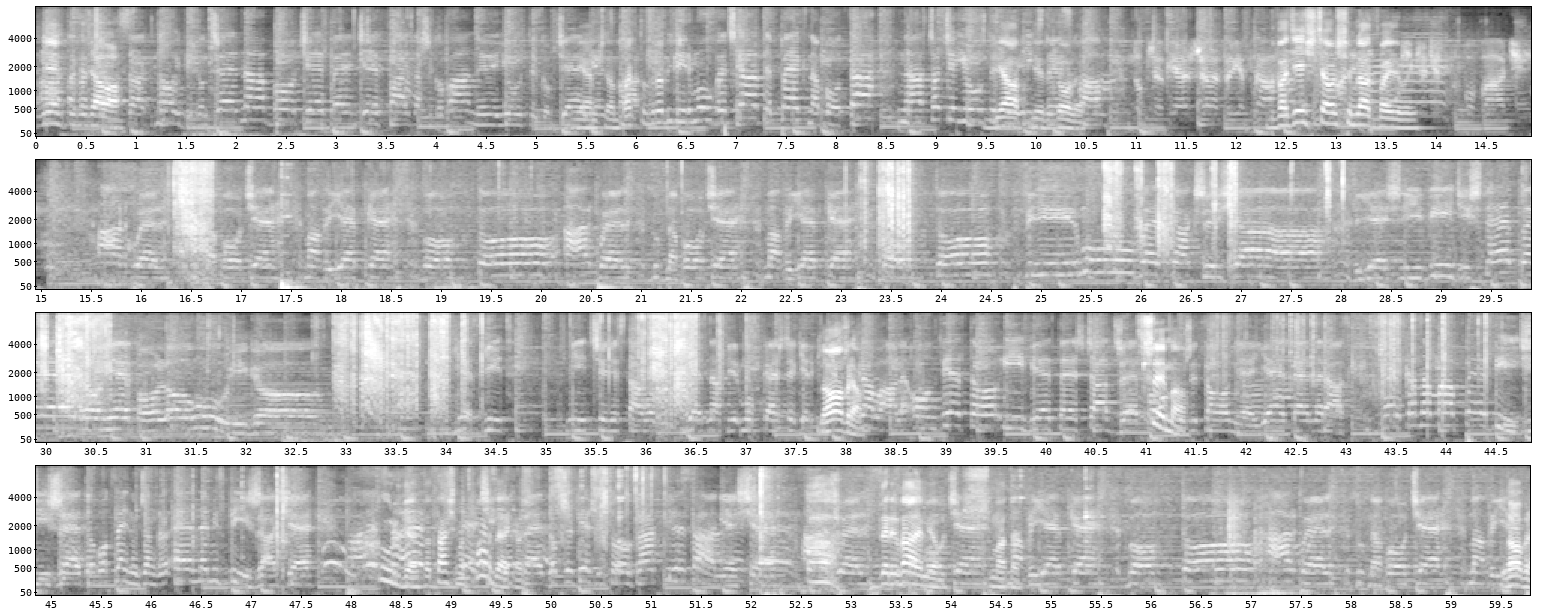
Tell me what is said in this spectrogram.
Nie wiem, czy to zadziała. I widząc, że na bocie będzie fight naszykowany już tylko gdzie Nie wiem, jest czy on tak to zrobi? Firmóweczka, tepek na bota, na czacie już tylko Ja XD pierdolę. spam. 28 lat, by the way. Znów na bocie ma wyjebkę, bo to znów na bocie ma wyjebkę, bo to firmóweczka Krzysia. Jeśli widzisz TP, to nie followuj go. Jest git, nic się nie stało, jedna firmówka jeszcze gierki Dobra. nie przegrała, ale on wie to i wie też czat, że Trzyma. powtórzy to nie jeden raz. Zerka na mapę, widzi, że do botlane'u jungle enemy zbliża się. Ale Kurde, ta taśma leci twarda jakaś. TP, Dobrze wiesz, to za chwilę stanie się. Ach, zerwałem ją. Ma wyjebkę, bo to Dobra.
